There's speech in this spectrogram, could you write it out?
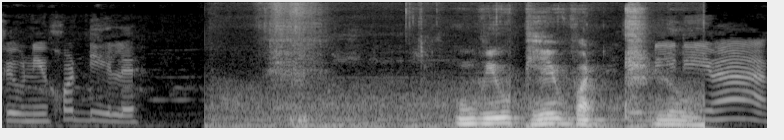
ฟิลนี้โคตรดีเลย Who will pay what ดี low? ดีมาก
